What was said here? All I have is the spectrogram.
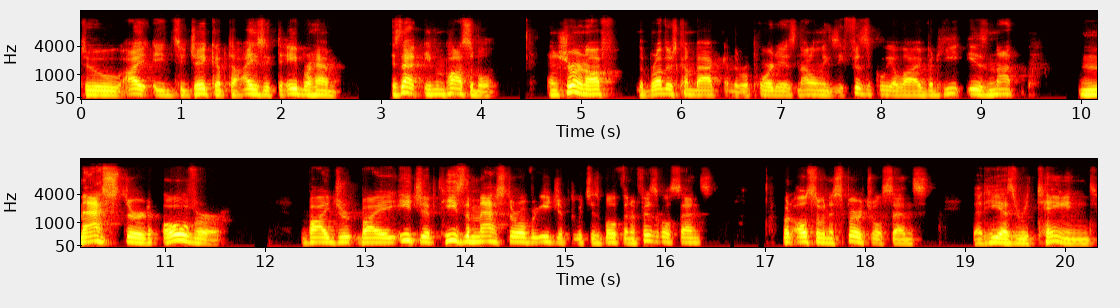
to I, to Jacob, to Isaac, to Abraham? Is that even possible? And sure enough, the brothers come back, and the report is not only is he physically alive, but he is not mastered over by, by Egypt. He's the master over Egypt, which is both in a physical sense, but also in a spiritual sense, that he has retained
